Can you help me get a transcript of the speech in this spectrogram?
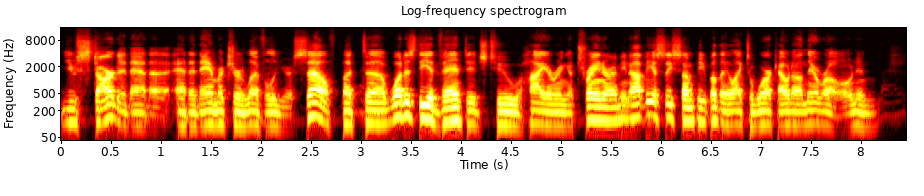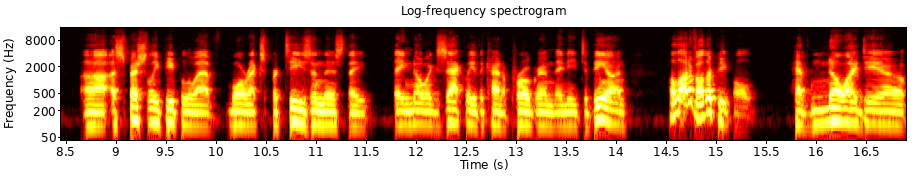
you started at a at an amateur level yourself. But uh, what is the advantage to hiring a trainer? I mean, obviously, some people they like to work out on their own, and uh, especially people who have more expertise in this, they they know exactly the kind of program they need to be on. A lot of other people have no idea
